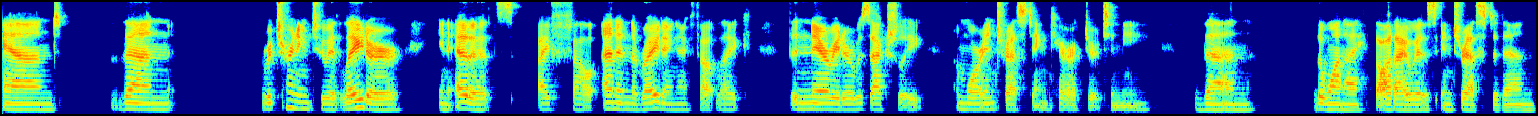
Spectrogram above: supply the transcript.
and then returning to it later in edits, I felt, and in the writing, I felt like the narrator was actually a more interesting character to me than the one I thought I was interested in.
